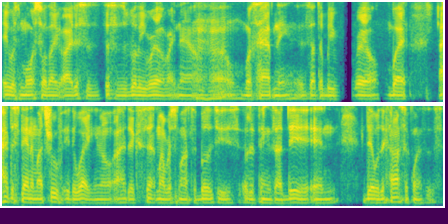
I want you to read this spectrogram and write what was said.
it was more so like, all right, this is this is really real right now. Mm-hmm. Um, what's happening is about to be real. But I had to stand in my truth either way. You know, I had to accept my responsibilities of the things I did and deal with the consequences.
